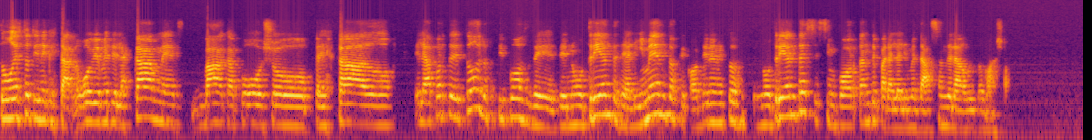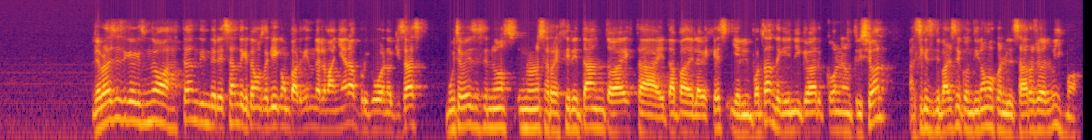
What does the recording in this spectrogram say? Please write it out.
todo esto tiene que estar, obviamente las carnes, vaca, pollo, pescado, el aporte de todos los tipos de, de, nutrientes, de alimentos que contienen estos nutrientes es importante para la alimentación del adulto mayor. La verdad es que es un tema bastante interesante que estamos aquí compartiendo en la mañana, porque bueno, quizás muchas veces uno no se refiere tanto a esta etapa de la vejez y a lo importante que tiene que ver con la nutrición, así que si te parece continuamos con el desarrollo del mismo.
